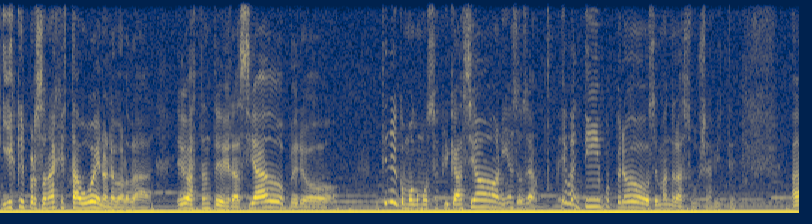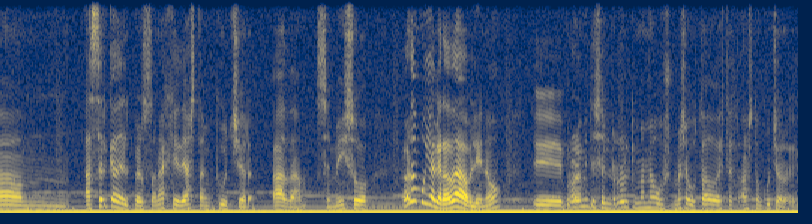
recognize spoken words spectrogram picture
Y es que el personaje está bueno, la verdad. Es bastante desgraciado, pero tiene como, como su explicación y eso. O sea, es buen tipo, pero se manda las suyas, ¿viste? Acerca del personaje de Ashton Kutcher, Adam, se me hizo, la verdad, muy agradable, ¿no? Eh, probablemente es el rol que más me, haya gustado de este Ashton Kutcher eh,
